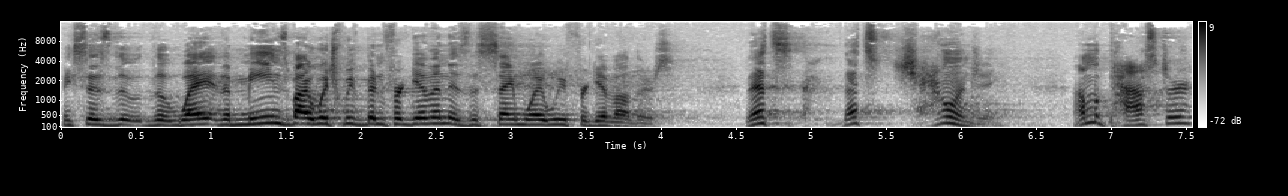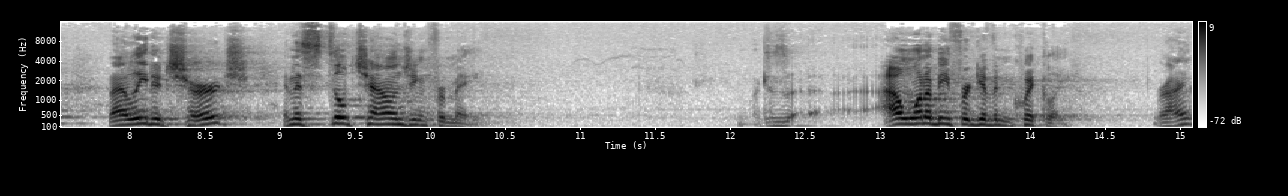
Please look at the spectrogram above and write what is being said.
He says the, the way, the means by which we've been forgiven is the same way we forgive others. That's, that's challenging. I'm a pastor and I lead a church, and it's still challenging for me. Because I want to be forgiven quickly, right?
